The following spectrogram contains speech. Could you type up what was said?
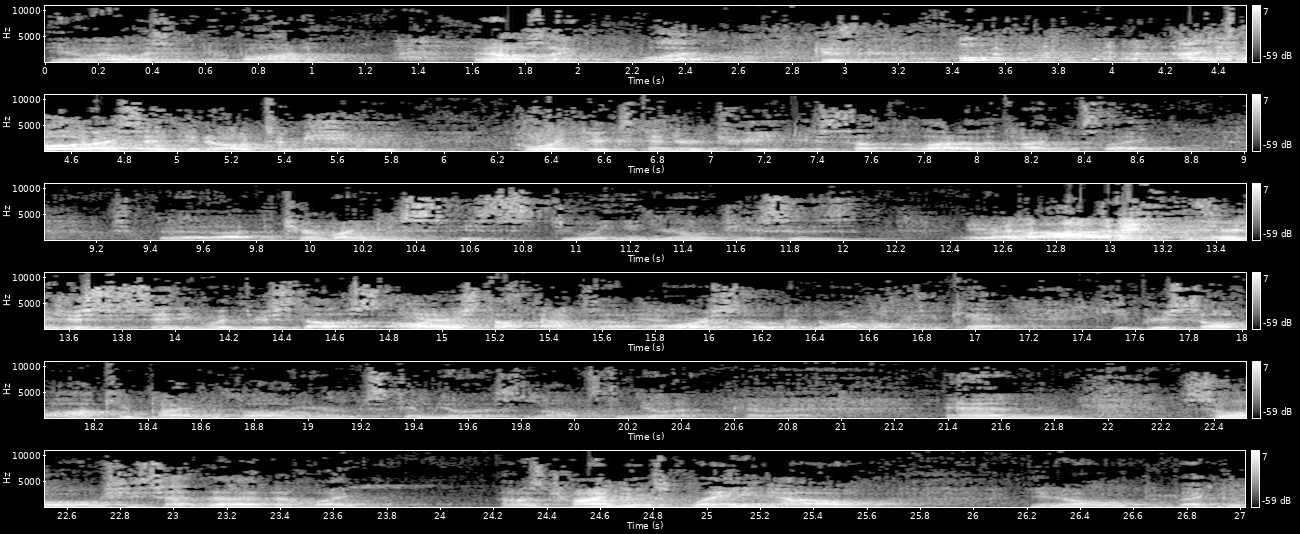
you know, I was in Nirvana. And I was like, what? Because I told her, I said, you know, to me, going to extended retreat is a lot of the time it's like, uh, the term I use is stewing in your own juices. Right? Yeah. Because you're just sitting with your stuff, all Yeah, your stuff stuff, comes up, yeah. more so than normal, because you can't keep yourself occupied with all your stimulus and all stimulant. correct And so she said that, and I'm like, I was trying to explain how, you know, like the,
